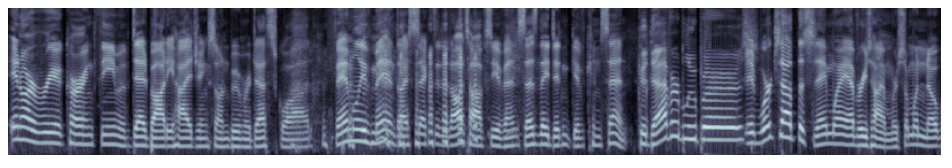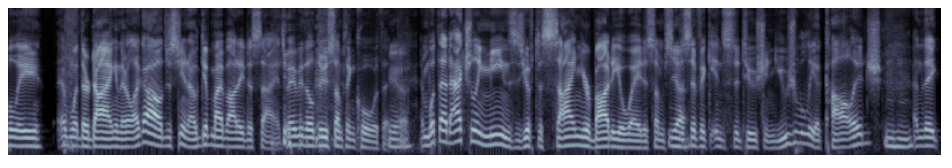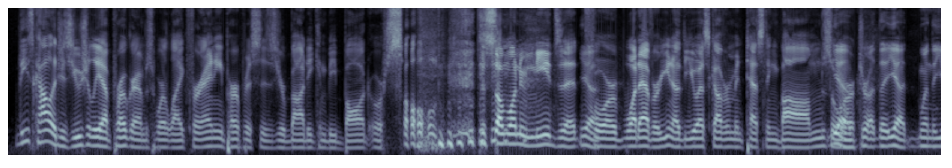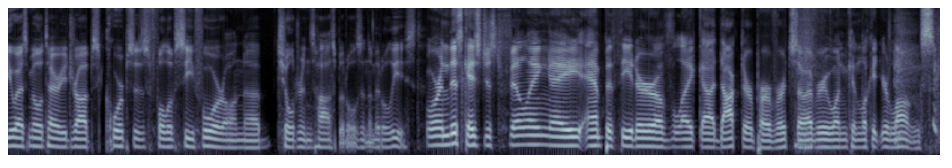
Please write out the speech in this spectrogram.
In our reoccurring theme of dead body hijinks on Boomer Death Squad, Family of Man dissected at autopsy event says they didn't give consent. Cadaver bloopers. It works out the same way every time, where someone nobly, and when they're dying, and they're like, "Oh, I'll just you know give my body to science. Maybe they'll do something cool with it." yeah. And what that actually means is you have to sign your body away to some Yeah. specific institution, usually a college. Mm-hmm. And they these colleges usually have programs where like for any purposes your body can be bought or sold to someone who needs it Yeah. for whatever, you know, the US government testing bombs Yeah, or dro- the, yeah. When the U.S. military drops corpses full of C4 on uh, children's hospitals in the Middle East. Or in this case just filling a amphitheater of like uh, doctor perverts so everyone can look at your lungs.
